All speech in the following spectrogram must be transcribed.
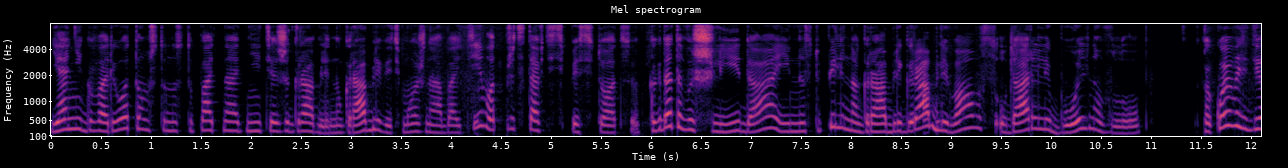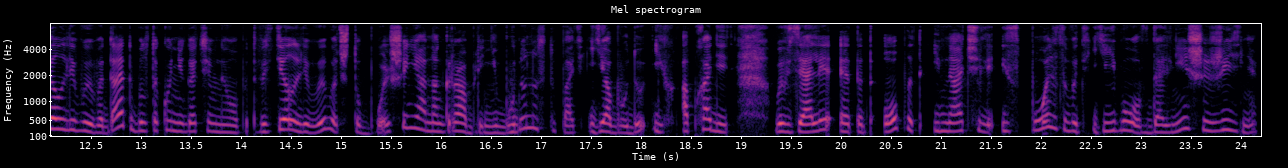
Я не говорю о том, что наступать на одни и те же грабли, но грабли ведь можно обойти. Вот представьте себе ситуацию. Когда-то вы шли, да, и наступили на грабли, грабли вас ударили больно в лоб. Какой вы сделали вывод? Да, это был такой негативный опыт. Вы сделали вывод, что больше я на грабли не буду наступать, я буду их обходить. Вы взяли этот опыт и начали использовать его в дальнейшей жизни.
